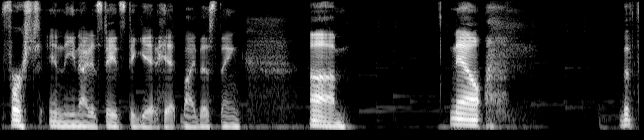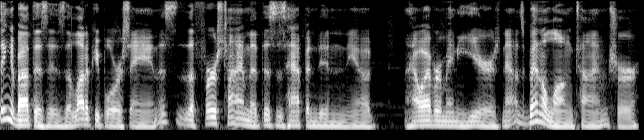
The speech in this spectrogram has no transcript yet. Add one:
first in the United States to get hit by this thing. Um, now, the thing about this is a lot of people were saying this is the first time that this has happened in you know however many years. Now it's been a long time, sure,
